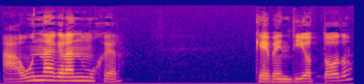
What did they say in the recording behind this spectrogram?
a una gran mujer que vendió todo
